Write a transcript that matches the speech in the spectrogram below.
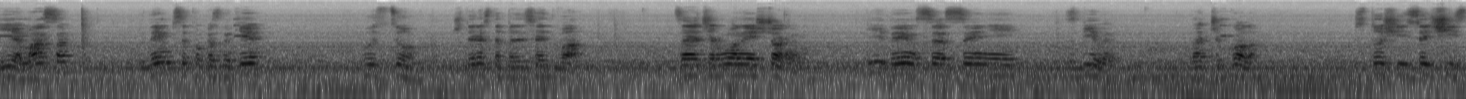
Є маса. І дивимося показники ось цього. 452. Це червоний з чорним. І дивимося синій з білим. Датчик кола. 166.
